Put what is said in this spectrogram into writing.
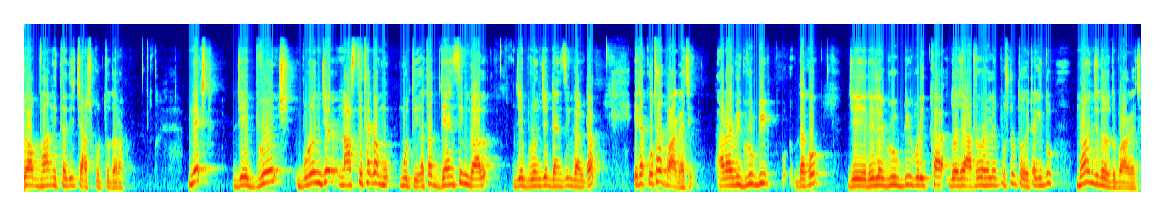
জব, ধান ইত্যাদি চাষ করতো তারা। নেক্সট যে ব্রোঞ্জ, ব্রোঞ্জের নাচতে থাকা মূর্তি, অর্থাৎ ড্যান্সিং গার্ল যে ব্রোঞ্জের ড্যান্সিং গার্লটা এটা কোথায় পাওয়া গেছে? আর আরবি গ্রুপ ডির দেখো, যে রেলের গ্রুপ ডির পরীক্ষা দু হাজার আঠেরো সালের প্রশ্ন, তো এটা কিন্তু মহেঞ্জোদারোতে পাওয়া গেছে।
